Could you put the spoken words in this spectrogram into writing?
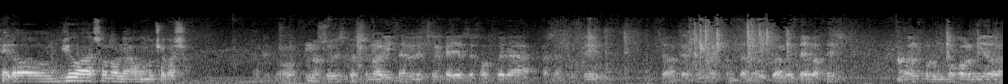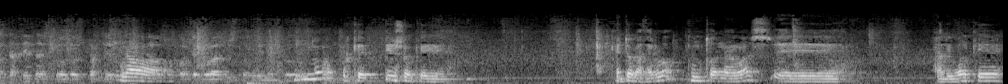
pero yo a eso no le hago mucho caso. No, no sueles personalizar el hecho de que hayas dejado fuera a San Agustín, o sea, que hacemos contando habitualmente, lo haces igual por un poco el miedo a las tarjetas, estos dos partidos No. o porque no lo has visto bien. No, porque pienso que, que tengo que hacerlo, punto nada más. Eh, al igual que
